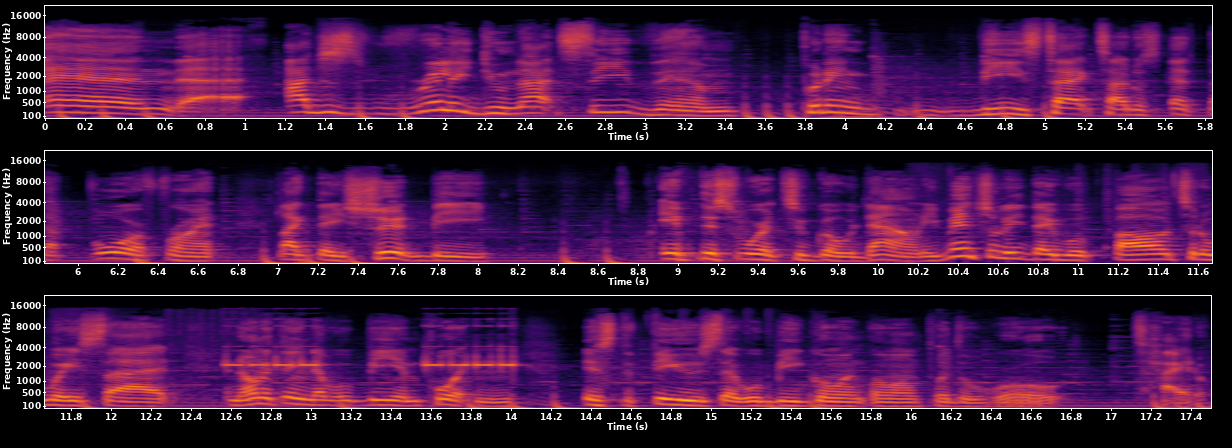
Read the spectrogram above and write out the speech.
and uh, I just really do not see them putting these tag titles at the forefront like they should be if this were to go down. Eventually, they would fall to the wayside, and the only thing that would be important is the feuds that will be going on for the world title.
